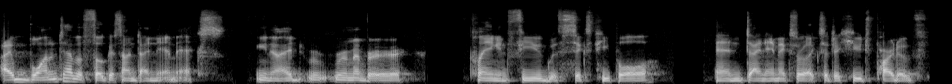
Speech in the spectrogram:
I wanted to have a focus on dynamics. You know, I r- remember playing in Fugue with six people, and dynamics are like such a huge part of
